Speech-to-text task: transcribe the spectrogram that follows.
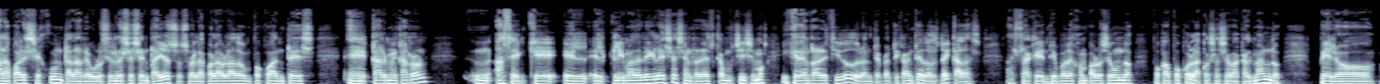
a la cual se junta la Revolución del 68, sobre la cual ha hablado un poco antes eh, Carmen Carrón, mm, hacen que el, el, clima de la Iglesia se enrarezca muchísimo y quede enrarecido durante prácticamente dos décadas, hasta que en tiempo de Juan Pablo II, poco a poco, la cosa se va calmando. Pero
